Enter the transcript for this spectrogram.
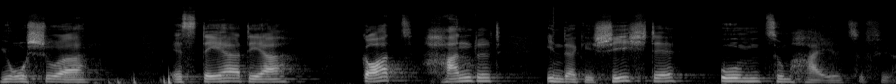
Joshua ist der, der Gott handelt in der Geschichte, um zum Heil zu führen.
